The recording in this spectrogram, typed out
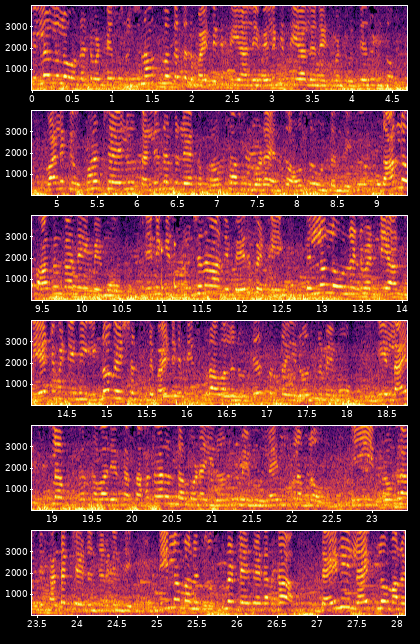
పిల్లలలో ఉన్నటువంటి సృజనాత్మకతను బయటికి తీయాలి వెలికి తీయాలి అనేటువంటి ఉద్దేశంతో వాళ్ళకి ఉపాధ్యాయులు తల్లిదండ్రుల యొక్క ప్రోత్సాహం కూడా ఎంతో అవసరం ఉంటుంది. దానిలో భాగంగానే మేము దీనికి సృజన అని పేరు పెట్టి పిల్లల్లో ఉన్నటువంటి ఆ క్రియేటివిటీని ఇన్నోవేషన్స్ని బయటికి తీసుకురావాలనే ఉద్దేశంతో ఈ రోజున మేము ఈ లయన్స్ క్లబ్ యొక్క వారి యొక్క సహకారంతో కూడా ఈ రోజున మేము లయన్స్ క్లబ్లో ఈ ప్రోగ్రామ్ని కండక్ట్ చేయడం జరిగింది. దీనిలో మనం చూసుకున్నట్లయితే కనుక డైలీ లైఫ్లో మనం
